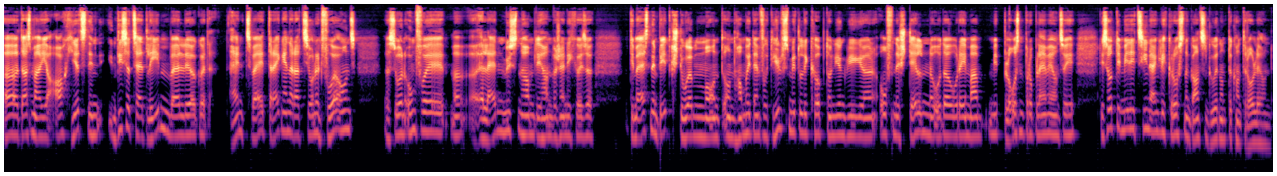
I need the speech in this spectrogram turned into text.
äh, dass wir ja auch jetzt in, in dieser Zeit leben, weil ja gut, ein, zwei, drei Generationen vor uns so einen Unfall äh, erleiden müssen haben, die haben wahrscheinlich also die meisten im Bett gestorben und, und haben halt einfach die Hilfsmittel gehabt und irgendwie äh, offene Stellen oder, oder auch mit Blasenprobleme und solche. Das hat die Medizin eigentlich großen und ganzen gut unter Kontrolle und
